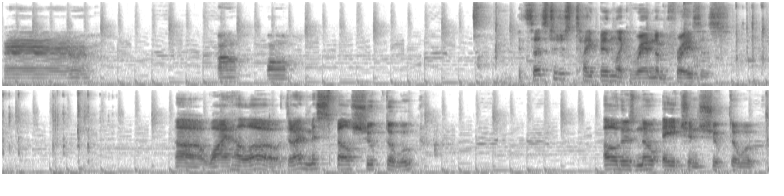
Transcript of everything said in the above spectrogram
Uh. It says to just type in, like, random phrases. Uh, why hello. Did I misspell shoop da whoop? Oh, there's no H in shoop da whoop.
